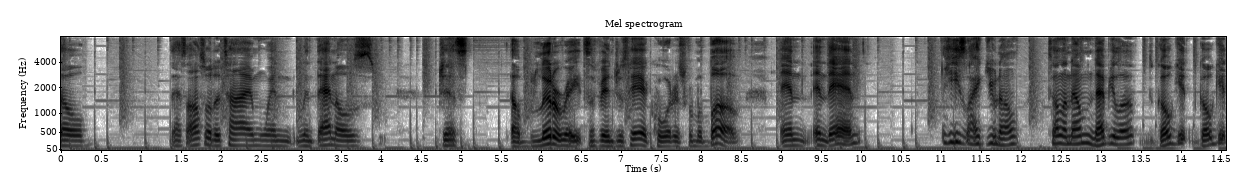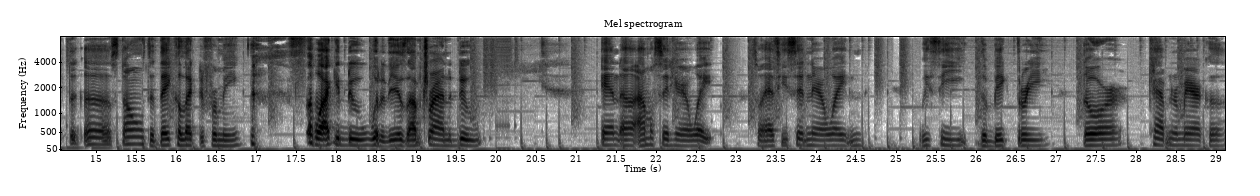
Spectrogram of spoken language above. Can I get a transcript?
so that's also the time when when Thanos just obliterates Avengers headquarters from above. And and then he's like, you know, telling them Nebula, go get go get the uh, stones that they collected for me, so I can do what it is I'm trying to do. And uh, I'm gonna sit here and wait. So as he's sitting there and waiting, we see the big three: Thor, Captain America,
